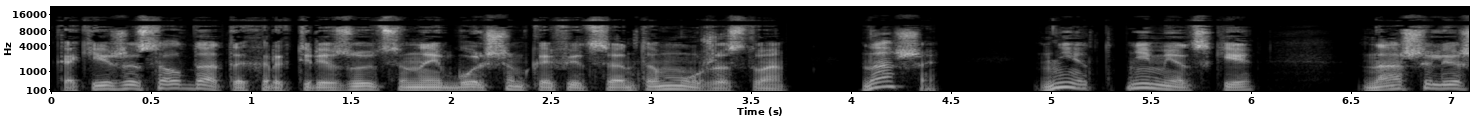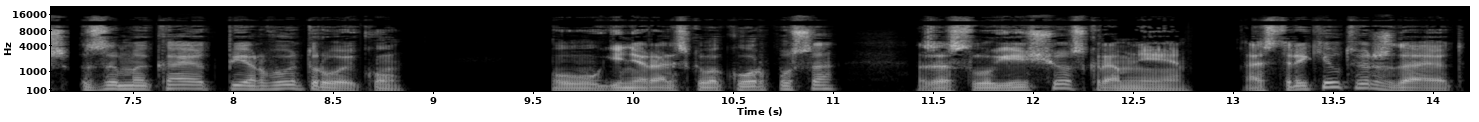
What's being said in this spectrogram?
Какие же солдаты характеризуются наибольшим коэффициентом мужества? Наши? Нет, немецкие – Наши лишь замыкают первую тройку. У генеральского корпуса заслуги еще скромнее. Остряки утверждают,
